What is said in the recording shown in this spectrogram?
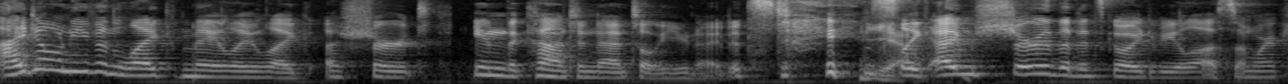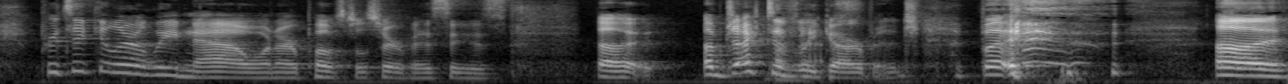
I don't even like mailing like a shirt in the continental United States. Yeah. Like, I'm sure that it's going to be lost somewhere, particularly now when our postal service is uh, objectively garbage. But uh,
